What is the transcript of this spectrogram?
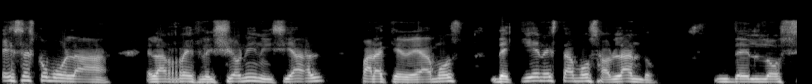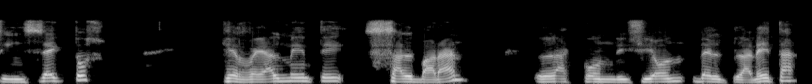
Esa es como la, la reflexión inicial para que veamos de quién estamos hablando. De los insectos que realmente salvarán la condición del planeta,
